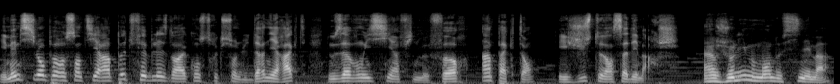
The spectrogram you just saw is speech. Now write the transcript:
et même si l'on peut ressentir un peu de faiblesse dans la construction du dernier acte, nous avons ici un film fort, impactant et juste dans sa démarche un joli moment de cinéma,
